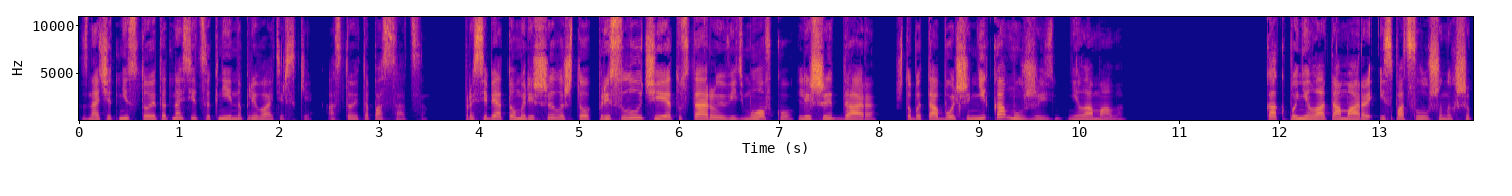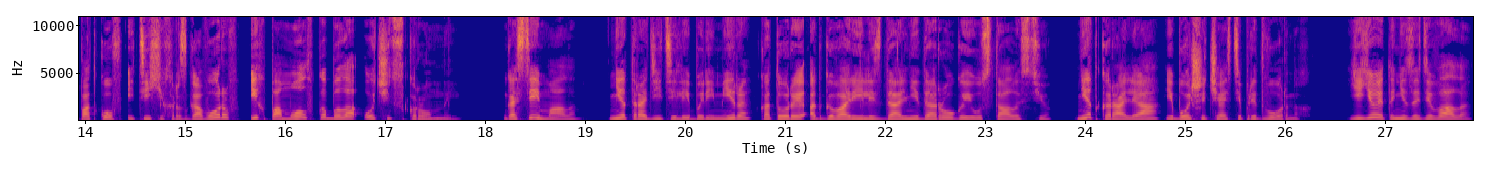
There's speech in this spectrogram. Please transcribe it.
Значит, не стоит относиться к ней наплевательски, а стоит опасаться. Про себя Тома решила, что при случае эту старую ведьмовку лишит дара, чтобы та больше никому жизнь не ломала. Как поняла Тамара из подслушанных шепотков и тихих разговоров, их помолвка была очень скромной. Гостей мало, нет родителей Боремира, которые отговорились дальней дорогой и усталостью, нет короля и большей части придворных. Ее это не задевало,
